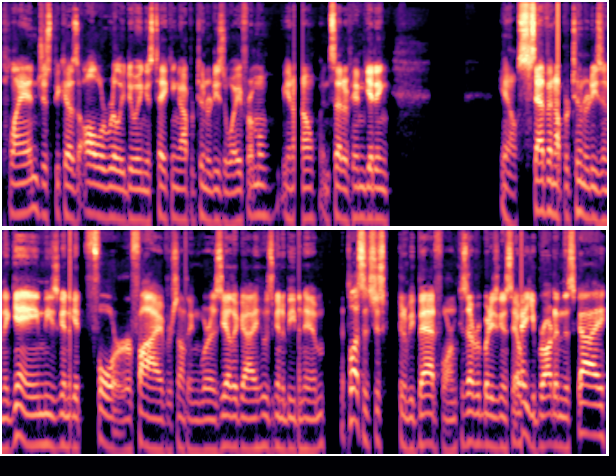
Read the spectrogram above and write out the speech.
plan, just because all we're really doing is taking opportunities away from him. You know, instead of him getting, you know, seven opportunities in a game, he's going to get four or five or something. Whereas the other guy who's going to be in him, plus it's just going to be bad for him because everybody's going to say, "Okay, you brought in this guy,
